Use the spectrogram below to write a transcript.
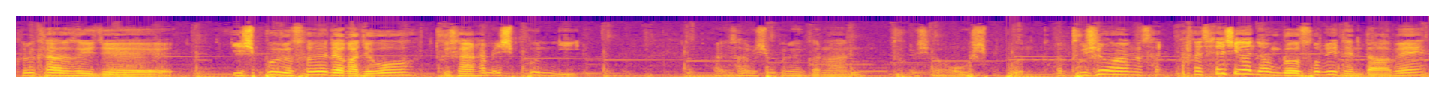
그렇게 해서 이제 20분 소요돼 가지고 2시간 하면 10분 이, 한 30분이니까 한 2시간 50분 한 2시간 한 3시간 정도 소비된 다음에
